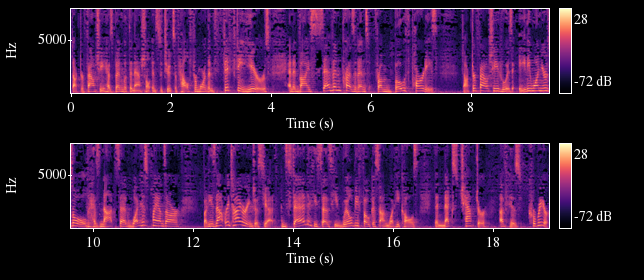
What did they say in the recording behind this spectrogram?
Dr. Fauci has been with the National Institutes of Health for more than 50 years and advised seven presidents from both parties. Dr. Fauci, who is 81 years old, has not said what his plans are, but he's not retiring just yet. Instead, he says he will be focused on what he calls the next chapter of his career.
